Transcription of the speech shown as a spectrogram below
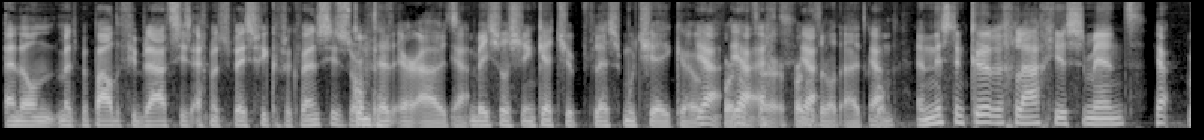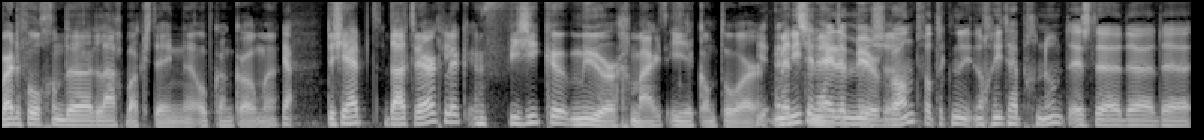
En dan met bepaalde vibraties, echt met specifieke frequenties... Komt het eruit? Ja. Een beetje zoals je een ketchupfles moet shaken Ja, voordat, ja, er, voordat er wat uitkomt. En dan is het een keurig laagje cement waar de volgende laag baksteen eh, op kan komen. Dus je hebt daadwerkelijk een fysieke muur gemaakt in je kantoor. Met niet een hele muur, want wat ik nu, nog niet heb genoemd is de, de, de,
